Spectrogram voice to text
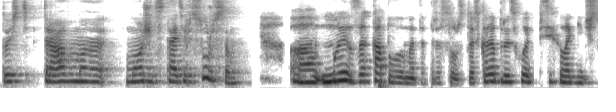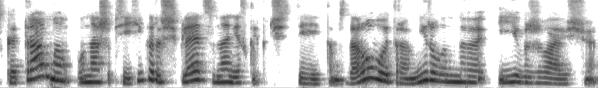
То есть травма может стать ресурсом? А, мы закапываем этот ресурс. То есть когда происходит психологическая травма, у нашей психика расщепляется на несколько частей. Там здоровую, травмированную и выживающую.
